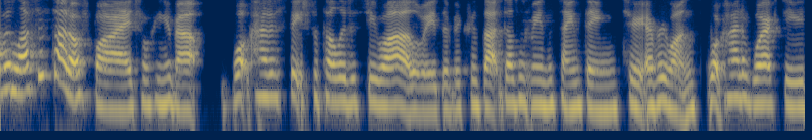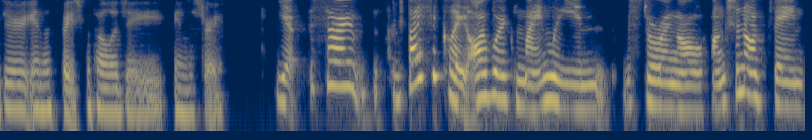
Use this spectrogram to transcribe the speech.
would love to start off by talking about what kind of speech pathologist you are, Louisa, because that doesn't mean the same thing to everyone. What kind of work do you do in the speech pathology industry? Yeah. So basically, I work mainly in restoring oral function. I've been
